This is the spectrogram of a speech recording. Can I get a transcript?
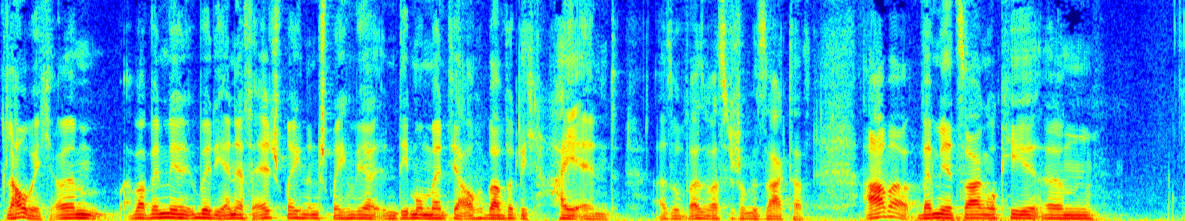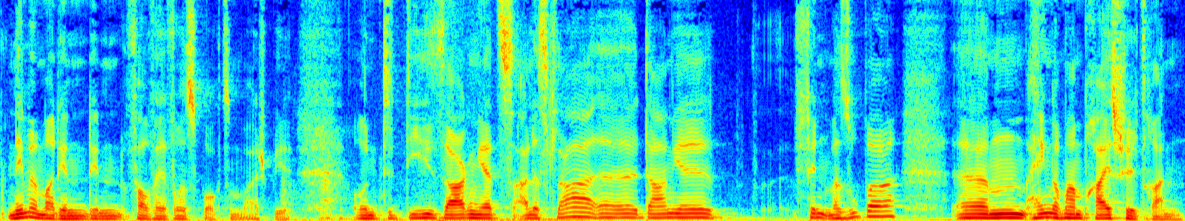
Glaube ich. Ähm, aber wenn wir über die NFL sprechen, dann sprechen wir in dem Moment ja auch über wirklich High-End. Also was, was du schon gesagt hast. Aber wenn wir jetzt sagen, okay, ähm, Nehmen wir mal den, den VfL Wolfsburg zum Beispiel. Und die sagen jetzt, alles klar, äh, Daniel, finden wir super, ähm, häng doch mal ein Preisschild dran.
